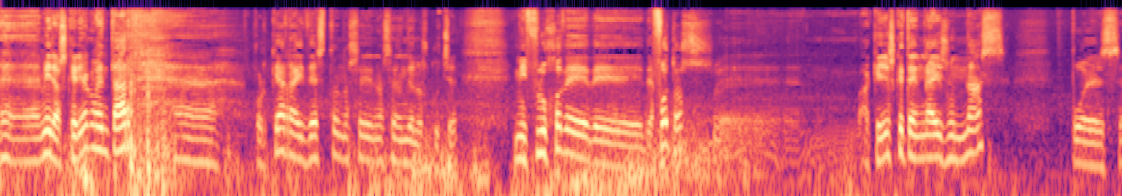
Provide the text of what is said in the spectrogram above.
eh, mira, os quería comentar, eh, ¿por qué a raíz de esto? No sé, no sé dónde lo escuché. Mi flujo de, fotos, eh, aquellos que tengáis un NAS, pues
